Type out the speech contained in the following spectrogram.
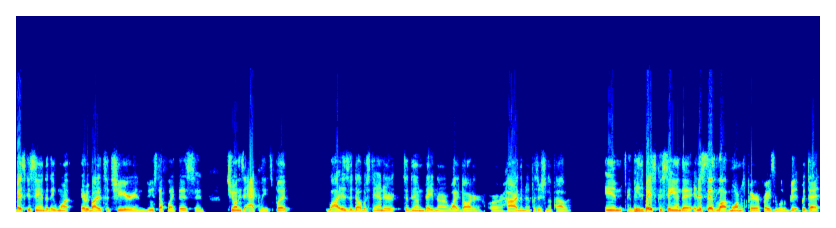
basically saying that they want everybody to cheer and do stuff like this and cheer on these athletes, but why is the double standard to them dating our white daughter or hiring them in a position of power? And he's basically saying that, and it says a lot more. I'm just paraphrasing a little bit, but that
